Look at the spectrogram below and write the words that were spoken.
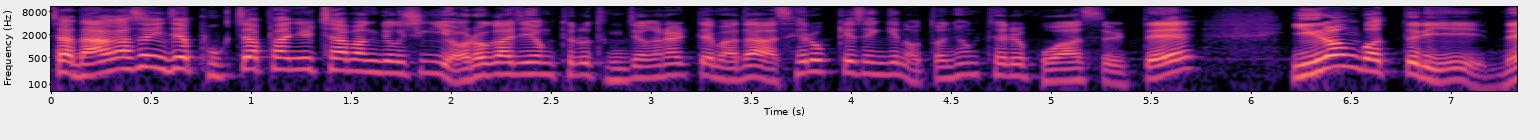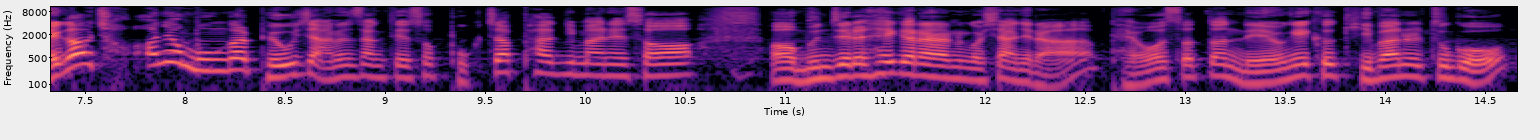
자, 나아가서 이제 복잡한 1차 방정식이 여러 가지 형태로 등장을 할 때마다 새롭게 생긴 어떤 형태를 보았을 때 이런 것들이 내가 전혀 뭔가를 배우지 않은 상태에서 복잡하기만 해서 어, 문제를 해결하는 것이 아니라 배웠었던 내용에 그 기반을 두고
